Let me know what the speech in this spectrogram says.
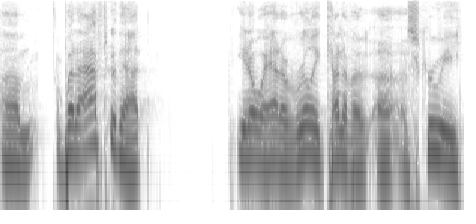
um, but after that, you know, we had a really kind of a, a, a screwy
